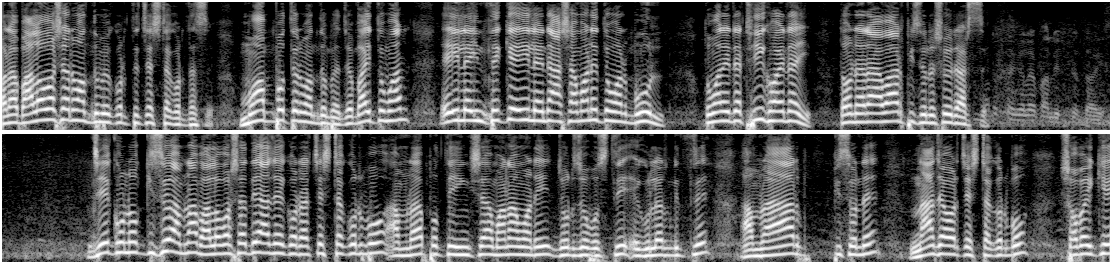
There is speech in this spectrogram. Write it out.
ওরা ভালোবাসার মাধ্যমে করতে চেষ্টা করতেছে, মহাব্বতের মাধ্যমে যে, ভাই, তোমার এই লাইন থেকে এই লাইনে আসা মানে তোমার ভুল। তোমার এটা ঠিক হয় নাই। তখন এরা আবার পিছনে সরে আসছে। যে কোনো কিছু আমরা ভালোবাসা দিয়ে আদায় করার চেষ্টা করব। আমরা প্রতিহিংসা, মারামারি জোর জবস্তি এগুলার ভিতরে আমরা আর পিছনে না যাওয়ার চেষ্টা করব। সবাইকে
